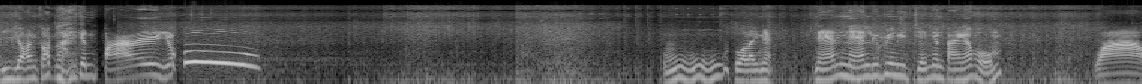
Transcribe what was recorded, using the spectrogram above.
ดียอนก็ไลค์กันไปยูฮูอู้หูหูตัวอะไรเนี่ยแหนนแหนนลิฟวิ่งรีเจนกันไปครับผม ว้าว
